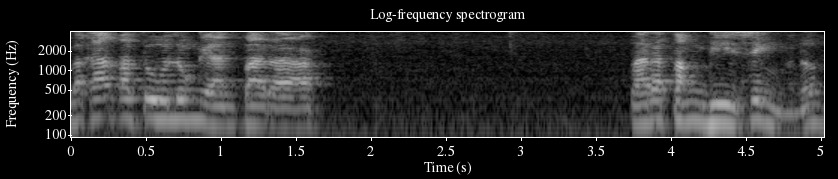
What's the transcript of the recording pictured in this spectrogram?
makakatulong yan para para panggising, no?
